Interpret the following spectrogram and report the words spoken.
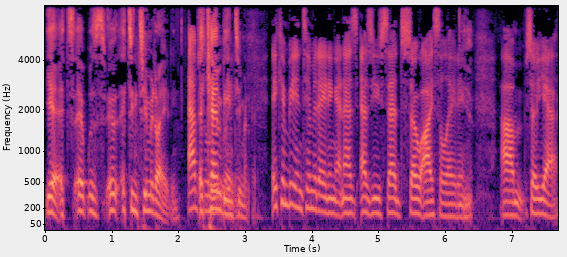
yeah, it's it was it's intimidating. Absolutely, it can be intimidating. It can be intimidating, and as as you said, so isolating. Um, so yeah,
